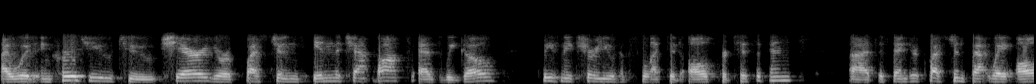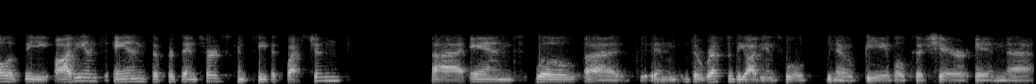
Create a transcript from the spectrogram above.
I would encourage you to share your questions in the chat box as we go. Please make sure you have selected all participants uh, to send your questions. That way all of the audience and the presenters can see the questions. Uh, and will uh, and the rest of the audience will you know be able to share in uh,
